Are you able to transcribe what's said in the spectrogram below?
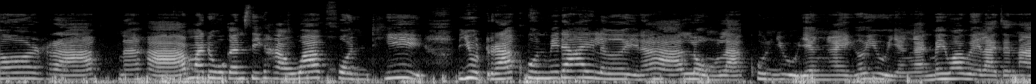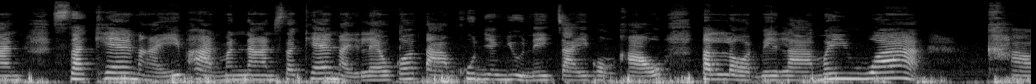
ก็รัก นะคะ มาดูกันสิคะว่าคนที่หยุดรักคุณไม่ได้เลยนะคะ หลงรักคุณอยู่ยังไงก็อยู่อย่างนั้น ไม่ว่าเวลาจะนานสักแค่ไหนผ่านมานานสักแค่ไหนแล้วก็ตามคุณยังอยู่ในใจของเขาตลอดเวลาไม่ว่าเขา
